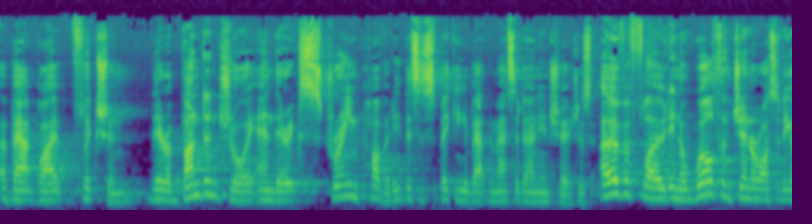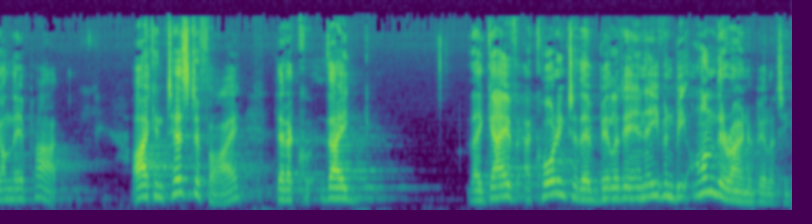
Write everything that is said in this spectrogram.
about by affliction, their abundant joy and their extreme poverty, this is speaking about the Macedonian churches, overflowed in a wealth of generosity on their part. I can testify that they, they gave according to their ability and even beyond their own ability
